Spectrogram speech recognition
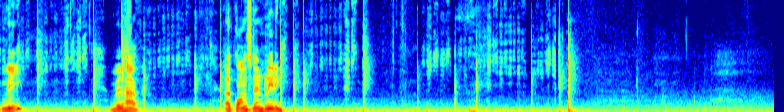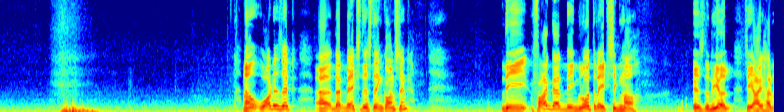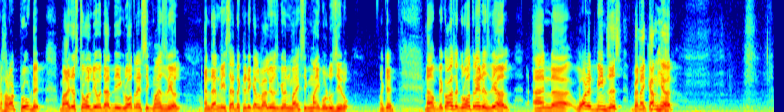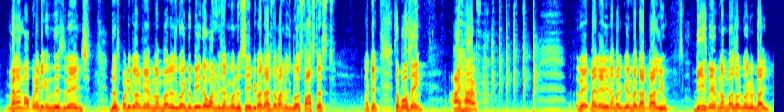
we will have a constant reading Now what is it uh, that makes this thing constant? The fact that the growth rate sigma is real see I have, not proved it but I just told you that the growth rate sigma is real and then we said the critical value is given by sigma equal to 0 okay. Now because the growth rate is real and uh, what it means is when I come here when I am operating in this range this particular wave number is going to be the one which I am going to see because that is the one which grows fastest. Okay. Supposing I have my Rayleigh number given by that value. These wave numbers are going to die.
